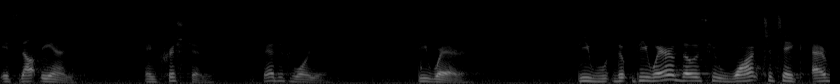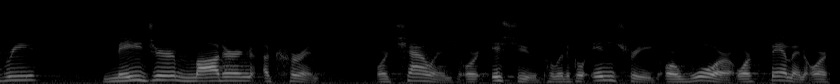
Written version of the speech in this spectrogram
it's not the end. And, Christian, may I just warn you beware. Be, beware of those who want to take every major modern occurrence or challenge or issue, political intrigue or war or famine or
